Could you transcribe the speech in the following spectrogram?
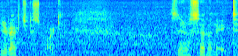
direct to Sparky. 078.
